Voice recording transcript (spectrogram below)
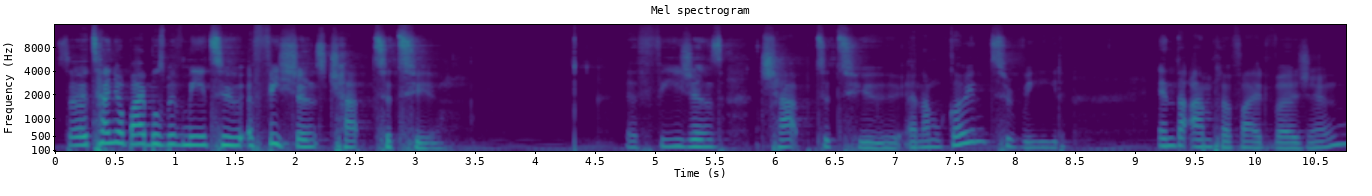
So turn your Bibles with me to Ephesians chapter 2. Ephesians chapter 2. And I'm going to read in the Amplified Version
